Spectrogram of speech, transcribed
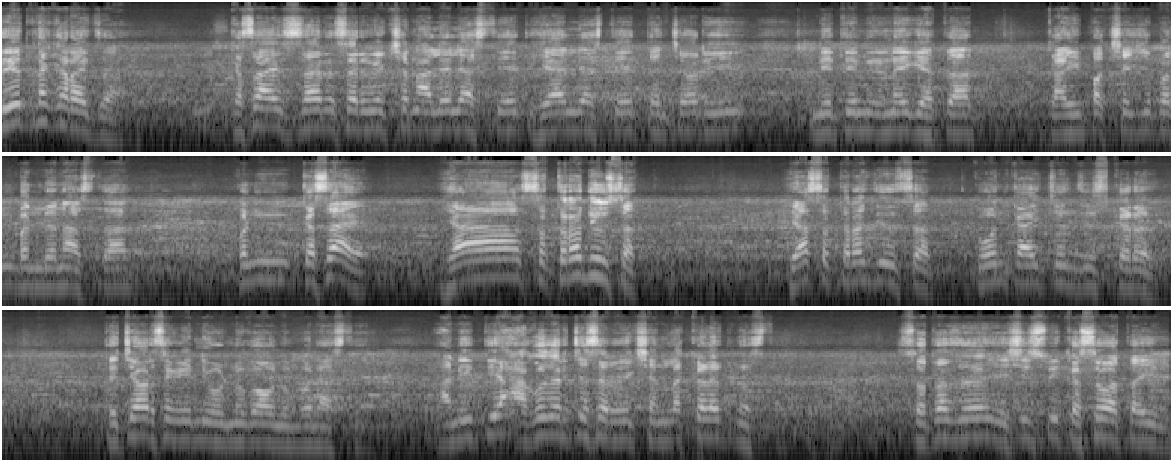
प्रयत्न करायचा. कसं आहे सर सर्वेक्षण आलेले असतात हे आले असतात त्यांच्यावरही नेते निर्णय घेतात काही पक्षाची पण बंधनं असतात. पण कसं आहे ह्या सतरा दिवसात ह्या सतरा दिवसात कोण काय चेंजेस करत त्याच्यावर सगळी निवडणूक अवलंबून असते. आणि ती अगोदरच्या सर्वेक्षणला कळत नसतं. स्वतःचं यशस्वी कसं होता येईल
